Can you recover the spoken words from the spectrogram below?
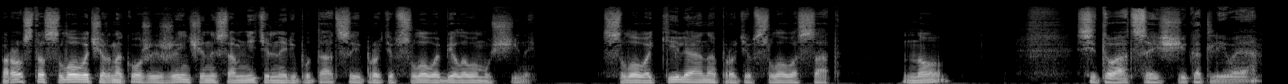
Просто слово чернокожей женщины сомнительной репутации против слова белого мужчины слово Килиана против слова «сад». Но ситуация щекотливая.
